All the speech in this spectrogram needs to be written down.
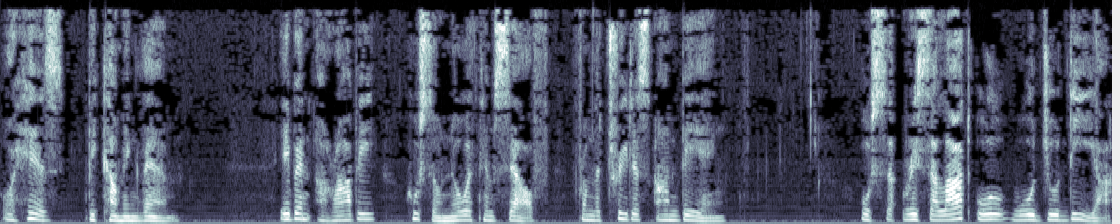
or His becoming them. Ibn Arabi, whoso knoweth himself, from the treatise on being, Risalat ul Wujudiyya,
